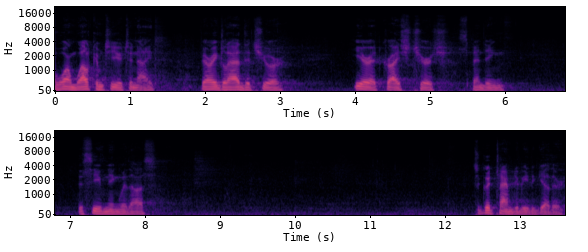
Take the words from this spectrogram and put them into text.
A warm welcome to you tonight. Very glad that you're here at Christ Church spending this evening with us. It's a good time to be together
